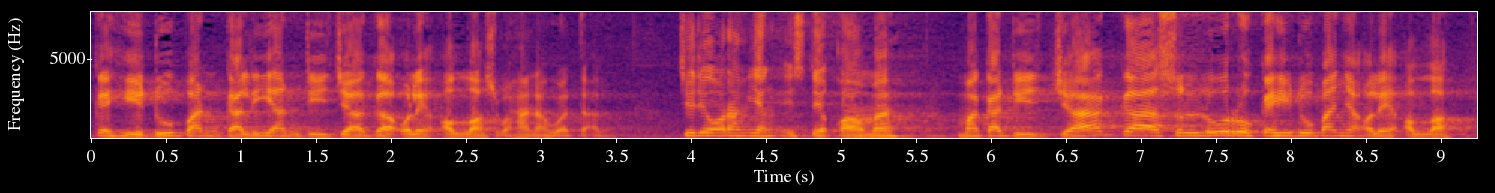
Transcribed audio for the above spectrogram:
kehidupan kalian dijaga oleh Allah Subhanahu wa taala. Jadi orang yang istiqamah maka dijaga seluruh kehidupannya oleh Allah.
